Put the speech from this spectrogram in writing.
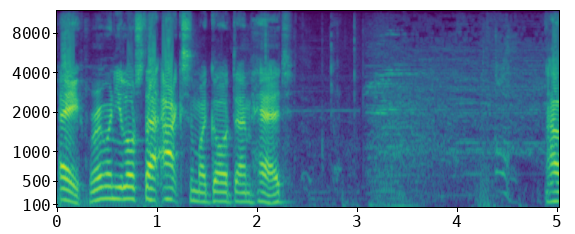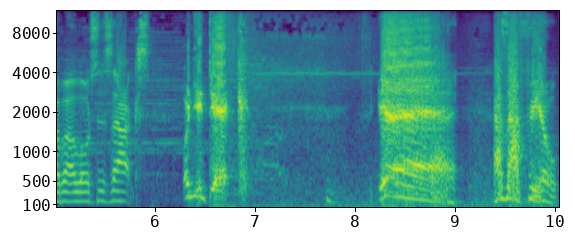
Hey, remember when you lodged that axe in my goddamn head? How about I lodge this axe on your dick? Yeah! How's that feel?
